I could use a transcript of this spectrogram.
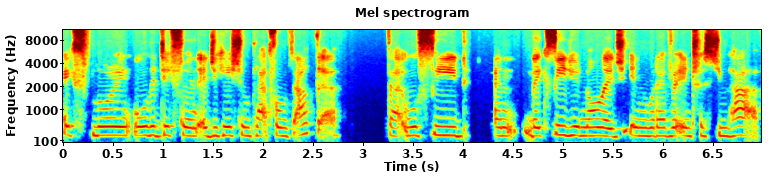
exploring all the different education platforms out there that will feed and like feed your knowledge in whatever interest you have.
